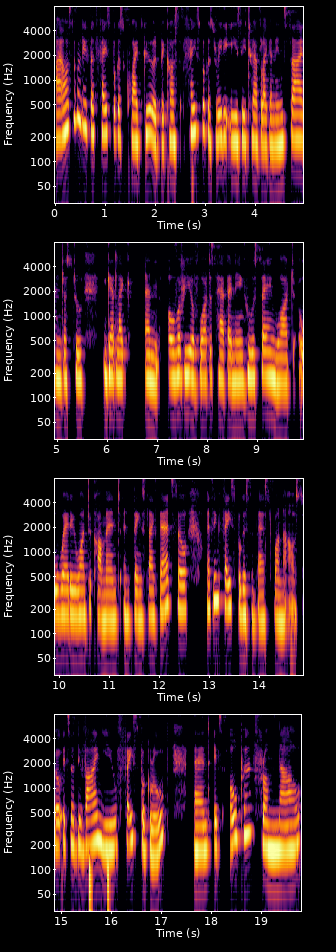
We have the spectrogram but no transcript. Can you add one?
I also believe that Facebook is quite good because Facebook is really easy to have like an insight and just to get like an overview of what is happening, who's saying what, where do you want to comment, and things like that. So I think Facebook is the best for now. So it's a Divine You Facebook group and it's open from now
